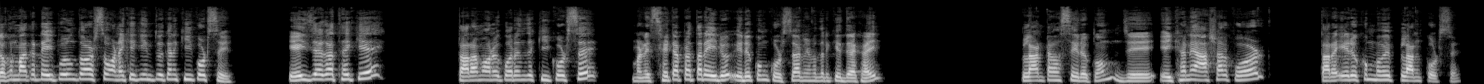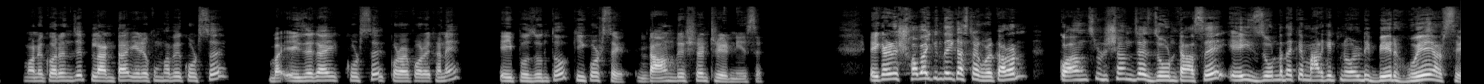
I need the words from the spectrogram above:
যখন মার্কেট এই পর্যন্ত আসছে, অনেকে কিন্তু এখানে কি করছে? এই জায়গা থেকে তারা মনে করেন যে কি করছে? মানে সেট আপটা তারা এরকম করছে, আমি আপনাদেরকে দেখাই। প্ল্যানটা হচ্ছে এরকম যে এইখানে আসার পর তারা এরকম ভাবে প্ল্যান করছে। মনে করেন যে প্ল্যানটা এরকম ভাবে করছে বা এই জায়গায় করছে, করার পর এখানে এই পর্যন্ত কি করছে? ডাউন ডিরেকশন ট্রেড নিয়েছে। এই কারণে সবাই কিন্তু এই কাজটা করবে, কারণ কনস্টিটিউশন যে জোনটা আছে, এই জোনটা থেকে মার্কেট অলরেডি বের হয়ে আসছে।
